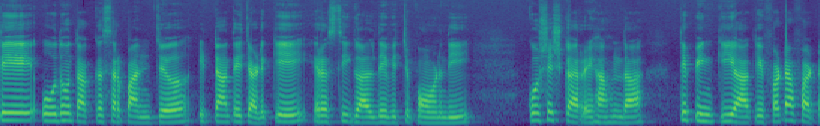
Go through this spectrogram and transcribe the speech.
ਤੇ ਉਦੋਂ ਤੱਕ ਸਰਪੰਚ ਇੱਟਾਂ ਤੇ ਚੜ ਕੇ ਰੱਸੀ ਗਲ ਦੇ ਵਿੱਚ ਪਾਉਣ ਦੀ ਕੋਸ਼ਿਸ਼ ਕਰ ਰਿਹਾ ਹੁੰਦਾ ਤੇ ਪਿੰਕੀ ਆ ਕੇ ਫਟਾਫਟ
